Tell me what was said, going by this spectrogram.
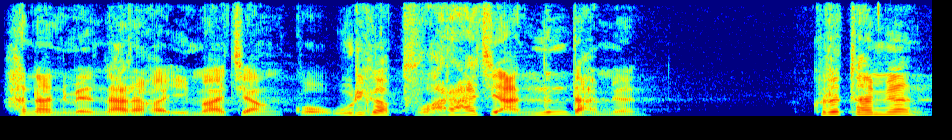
하나님의 나라가 임하지 않고 우리가 부활하지 않는다면 그렇다면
